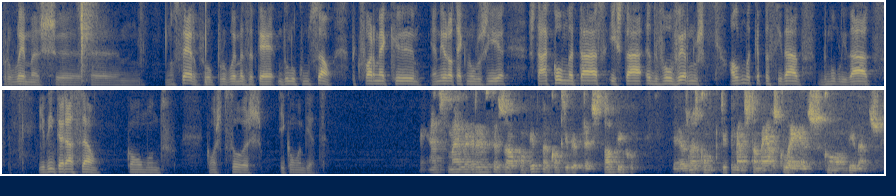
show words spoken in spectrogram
problemas uh, uh, no cérebro ou problemas até de locomoção. De que forma é que a neurotecnologia está a colmatar e está a devolver-nos alguma capacidade de mobilidade e de interação com o mundo, com as pessoas e com o ambiente. Antes de mais, agradeço já o convite para contribuir para este tópico. Eh, os meus cumprimentos também aos colegas convidados.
